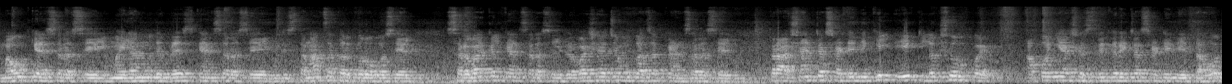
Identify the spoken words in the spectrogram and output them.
माउथ कॅन्सर असेल महिलांमध्ये ब्रेस्ट कॅन्सर असेल म्हणजे स्तनाचा कर्करोग असेल सर्वायकल कॅन्सर असेल गर्भाशयाच्या मुखाचा कॅन्सर असेल तर अशांच्यासाठी देखील एक लक्ष रुपये आपण या शस्त्रक्रियेच्यासाठी देत आहोत.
